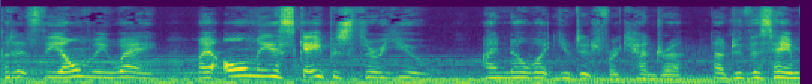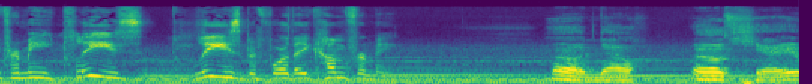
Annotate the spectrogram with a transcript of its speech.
but it's the only way. My only escape is through you. I know what you did for Kendra. Now do the same for me, please. Please before they come for me. Oh no. Okay,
